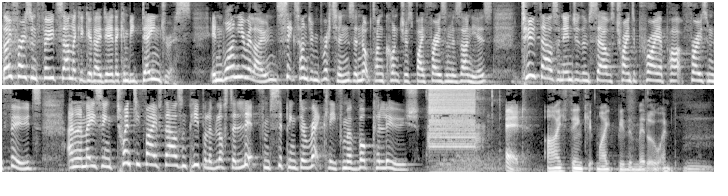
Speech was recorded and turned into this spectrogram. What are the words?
Though frozen foods sound like a good idea, they can be dangerous. In one year alone, 600 Britons are knocked unconscious by frozen lasagnas, 2,000 injure themselves trying to pry apart frozen foods, and an amazing 25,000 people have lost a lip from sipping directly from a vodka luge. Ed. I think it might be the middle one.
